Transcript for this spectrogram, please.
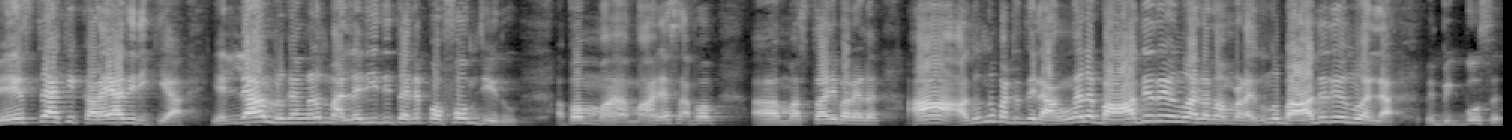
വേസ്റ്റാക്കി കളയാതിരിക്കുക. എല്ലാ മൃഗങ്ങളും നല്ല രീതിയിൽ തന്നെ പെർഫോം ചെയ്തു. അപ്പം മനസ് അപ്പം മസ്താനി പറയണത് ആ അതൊന്നും പറ്റത്തില്ല. അങ്ങനെ ബാധ്യതയൊന്നും അല്ല നമ്മളെ. ഇതൊന്നും ബാധ്യതയൊന്നും അല്ല ബിഗ് ബോസ്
